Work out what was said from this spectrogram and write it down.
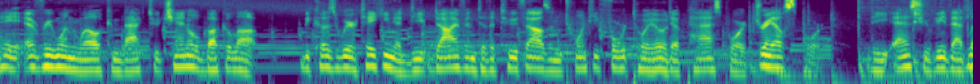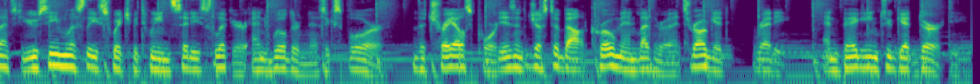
Hey everyone welcome back to channel buckle up, because we're taking a deep dive into the 2024 Toyota Passport Trail Sport, the SUV that lets you seamlessly switch between city slicker and wilderness explorer. The Trail Sport isn't just about chrome and leather it's rugged, ready, and begging to get dirty.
